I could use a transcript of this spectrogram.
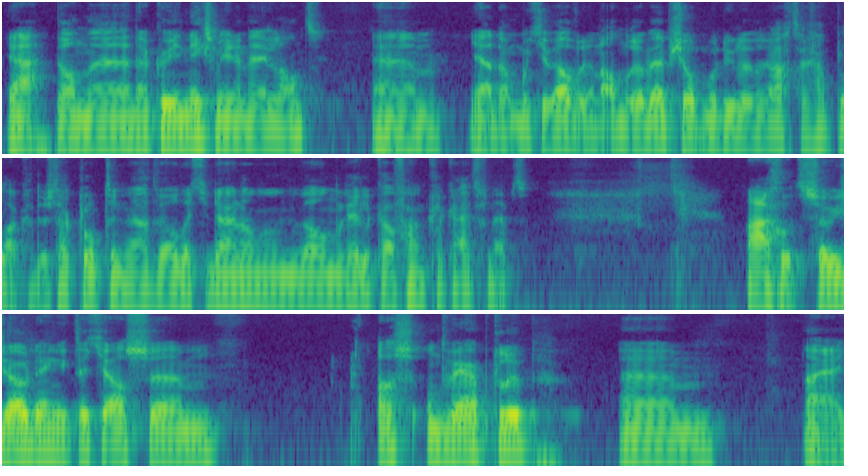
ja, dan, eh, dan kun je niks meer in Nederland. Ehm, ja, dan moet je wel weer een andere webshop module erachter gaan plakken. Dus dat klopt inderdaad wel dat je daar dan wel een redelijke afhankelijkheid van hebt. Maar goed, sowieso denk ik dat je als, ehm, als ontwerpclub. ehm, nou ja,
